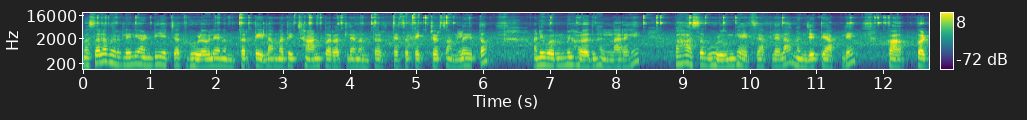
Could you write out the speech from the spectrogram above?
मसाला भरलेली अंडी याच्यात घोळवल्यानंतर तेलामध्ये छान परतल्यानंतर त्याचं टेक्चर चांगलं येतं आणि वरून मी हळद घालणार आहे. पहा असं घोळून घ्यायचं आहे आपल्याला. म्हणजे ते आपले का कट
